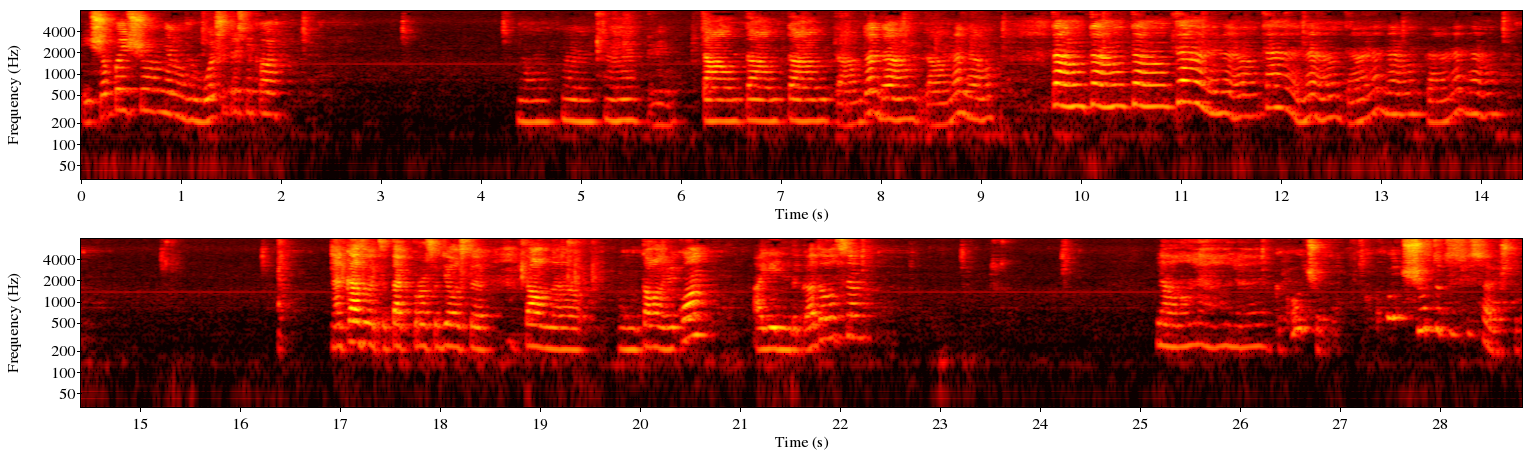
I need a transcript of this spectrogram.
Еще поищу, мне нужно больше тростника. Там, там, там, там, да, там, там, да, там. Там, там, там, там, там, там, там, там, Оказывается, так просто делался Таун, таун Рекон, а я не догадывался. Ля-ля-ля. Какого черта? Какого черта ты свисаешь тут?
